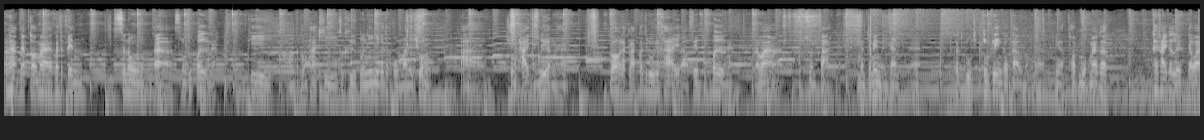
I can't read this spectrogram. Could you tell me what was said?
อันนะฮะแบบต่อมาก็จะเป็น Snow อ่า Snow Trooper นะที่ของปฐมภาคีก็คือตัวนี้นี่ก็จะโผล่มาในช่วงอ่า วงท้ายของเรื่องนะฮะก็หลักๆก็จะดูคล้ายๆเฟรมทูเปอร์นะแต่ว่าส่วนปากเนี่ยมันจะไม่เหมือนกันนะฮะก็จะดูเกล้งๆเก่าๆหน่อยนะฮะเนี่ยครับถอดหมวกมาก็คล้าย ๆ กันเลย แต่ว่า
